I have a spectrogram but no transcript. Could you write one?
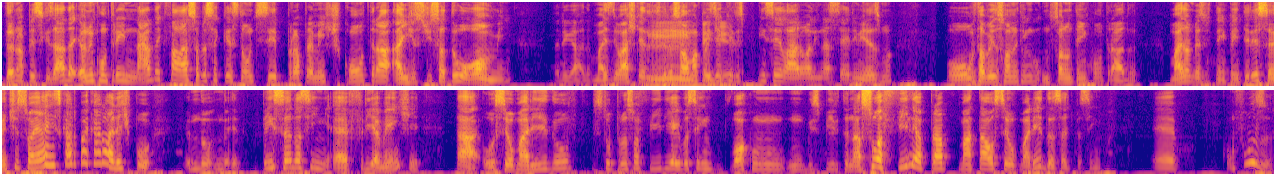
dando uma pesquisada, eu não encontrei nada que falasse sobre essa questão de ser propriamente contra a injustiça do homem, tá ligado? Mas eu acho que é Hum, só uma coisinha entendi. que eles pincelaram ali na série mesmo. Ou talvez eu só não tenha, só não tenha encontrado. Mas ao mesmo tempo é interessante e só é arriscado pra caralho. Tipo, no- no- pensando assim, é, friamente, tá, o seu marido estuprou sua filha e aí você invoca um, um espírito na sua filha pra matar o seu marido, sabe? Tipo assim, é confuso.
